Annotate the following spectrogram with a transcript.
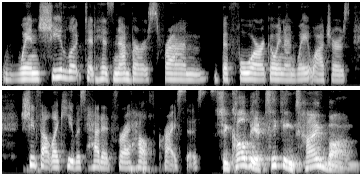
when she looked at his numbers from before going on Weight Watchers, she felt like he was headed for a health crisis. She called me a ticking time bomb.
